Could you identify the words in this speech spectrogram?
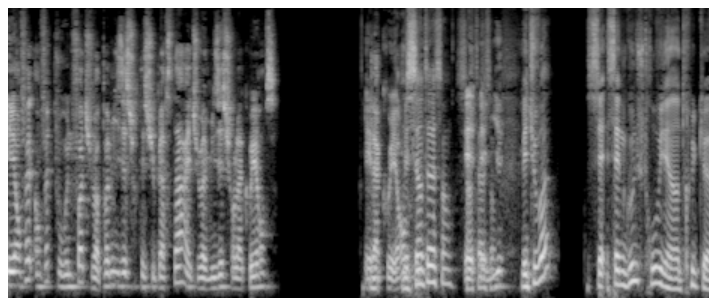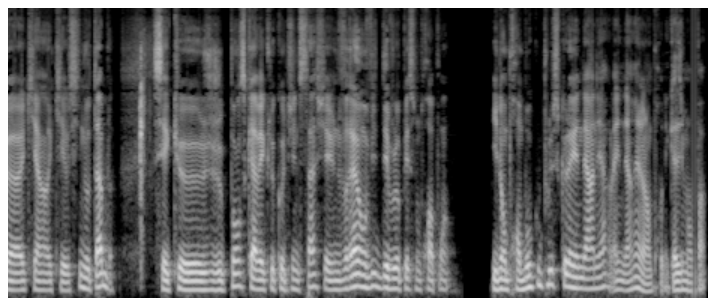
Et en fait, en fait, pour une fois, tu vas pas miser sur tes superstars et tu vas miser sur la cohérence. Et la cohérence. Mais c'est intéressant, c'est intéressant. Mais tu vois, Sengun, je trouve, il y a un truc euh, qui, est, qui est aussi notable, c'est que je pense qu'avec le coaching staff, il y a une vraie envie de développer son 3 points. Il en prend beaucoup plus que l'année dernière. L'année dernière, il en prenait quasiment pas.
